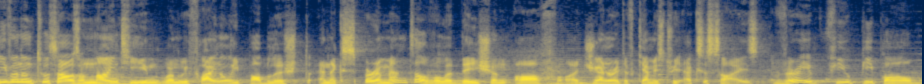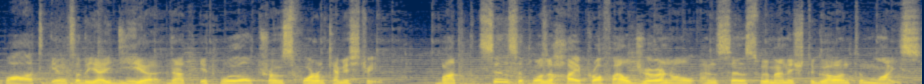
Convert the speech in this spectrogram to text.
Even in 2019, when we finally published an experimental validation of a generative chemistry exercise, very few people bought into the idea that it will transform chemistry. But since it was a high profile journal and since we managed to go into mice,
